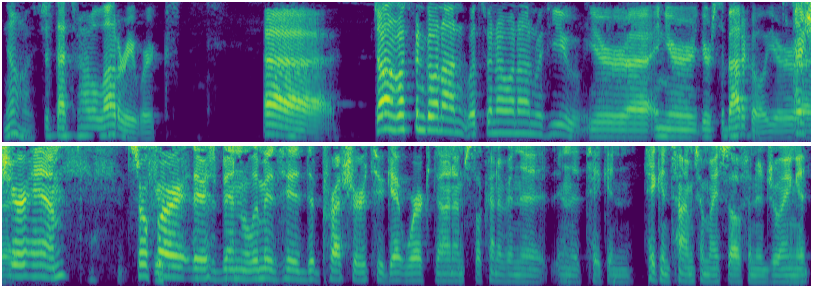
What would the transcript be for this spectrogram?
no, it's just that's how a lottery works. Uh, John, what's been going on? What's been going on with you? Your uh, in your your sabbatical. Your I uh, sure am. So far, there's been limited pressure to get work done. I'm still kind of in the in the taking taking time to myself and enjoying it.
